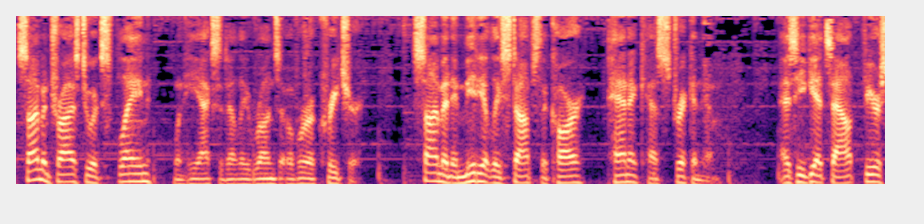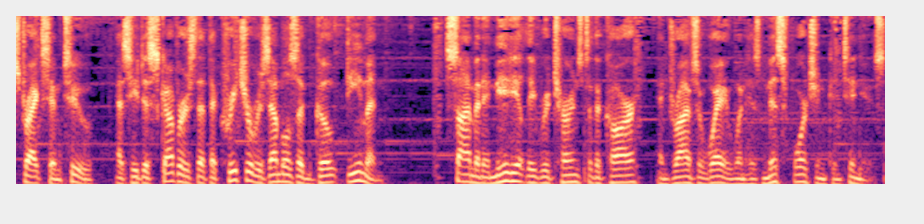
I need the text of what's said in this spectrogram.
Simon tries to explain when he accidentally runs over a creature. Simon immediately stops the car, panic has stricken him. As he gets out, fear strikes him too, as he discovers that the creature resembles a goat demon. Simon immediately returns to the car and drives away when his misfortune continues.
